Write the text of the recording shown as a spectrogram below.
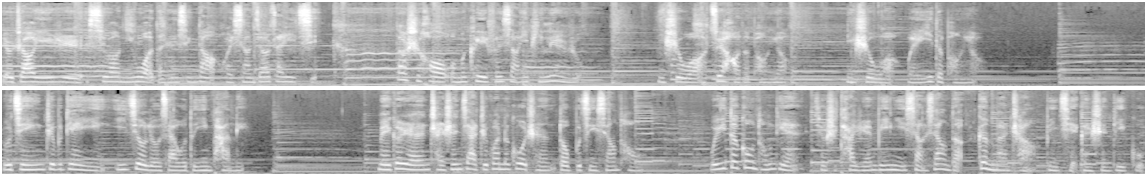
有朝一日，希望你我的人行道会相交在一起，到时候我们可以分享一瓶炼乳。你是我最好的朋友，你是我唯一的朋友。如今，这部电影依旧留在我的硬盘里。每个人产生价值观的过程都不尽相同，唯一的共同点就是它远比你想象的更漫长，并且根深蒂固。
